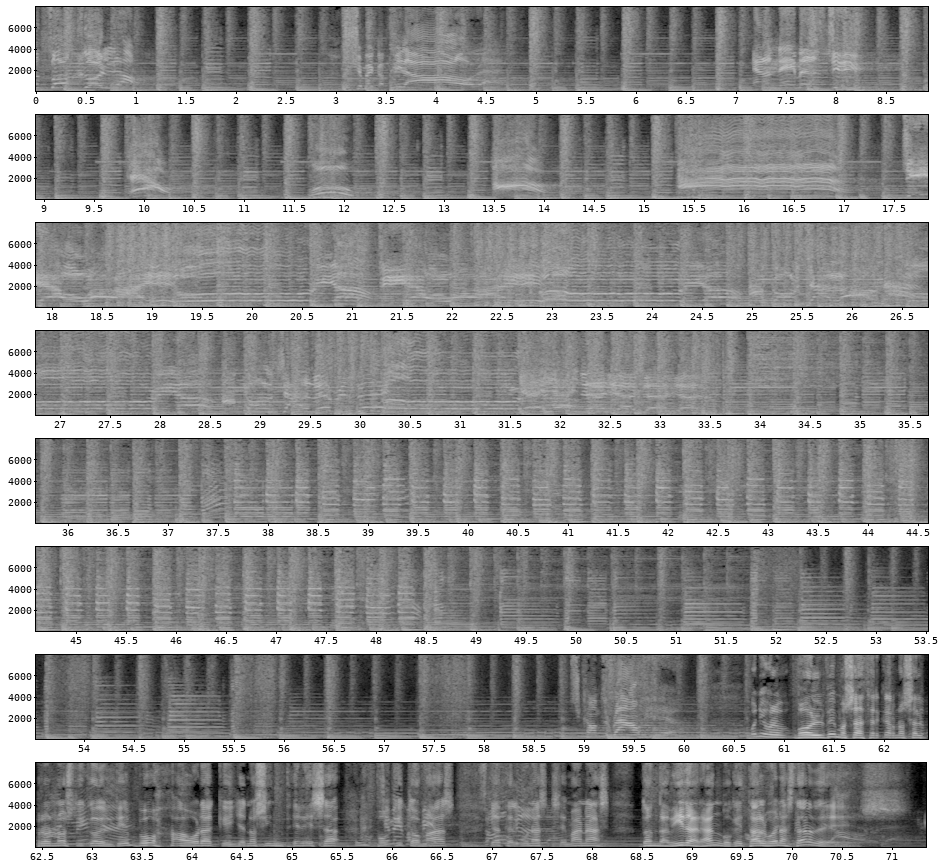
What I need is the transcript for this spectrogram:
Feel so good, Lord. She make her feel alright. And her name is G. volvemos a acercarnos al pronóstico del tiempo, ahora que ya nos interesa un poquito más que hace algunas semanas. Don David Arango, ¿qué tal? Buenas tardes.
